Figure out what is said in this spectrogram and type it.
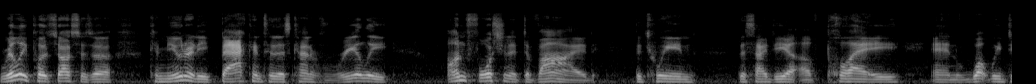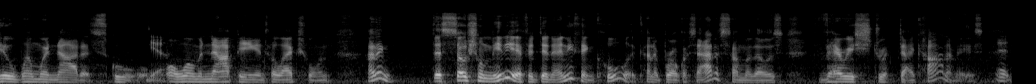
really puts us as a community back into this kind of really unfortunate divide between this idea of play and what we do when we're not at school Yeah. or when we're not being intellectual. And I think this social media, if it did anything cool, it kind of broke us out of some of those very strict dichotomies. It-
